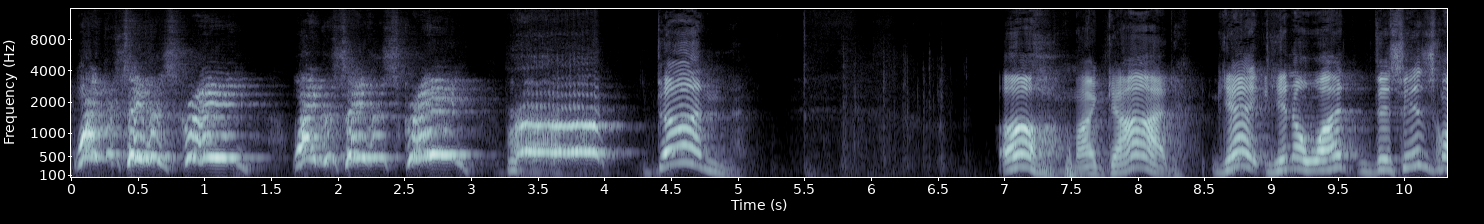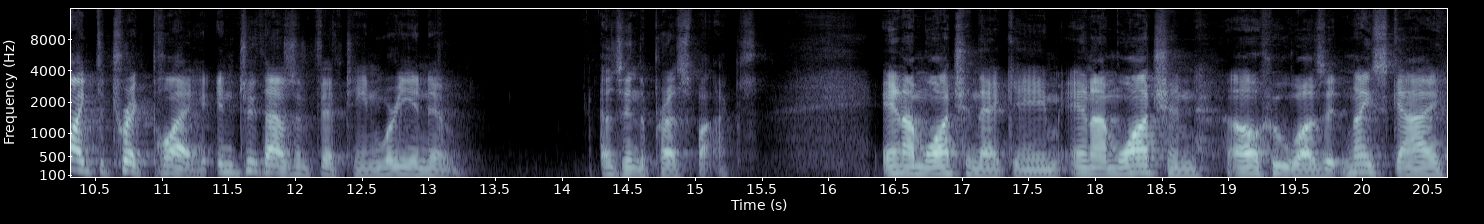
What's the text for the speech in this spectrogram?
wide receiver screen, wide receiver screen, done. Oh my God. Yeah, you know what? This is like the trick play in 2015 where you knew. I was in the press box. And I'm watching that game, and I'm watching, oh, who was it? Nice guy,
